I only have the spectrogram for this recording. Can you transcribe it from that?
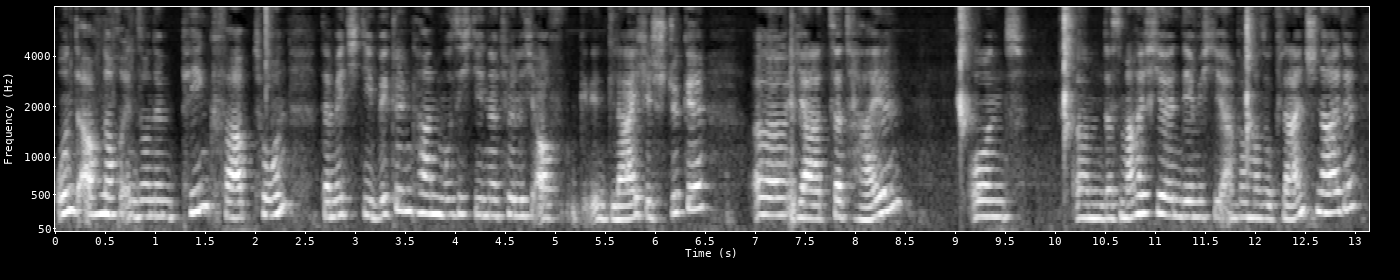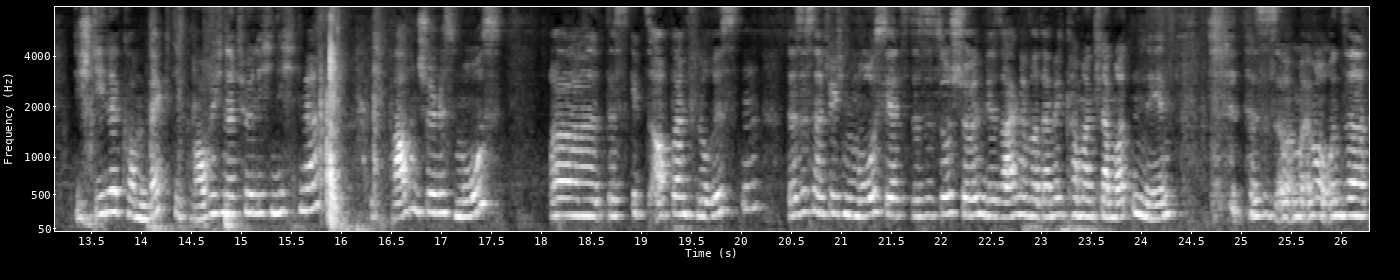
und auch noch in so einem pink Farbton. Damit ich die wickeln kann, muss ich die natürlich auf in gleiche Stücke äh, ja, zerteilen. Und ähm, das mache ich hier, indem ich die einfach mal so klein schneide. Die Stiele kommen weg, die brauche ich natürlich nicht mehr. Ich brauche ein schönes Moos. Äh, das gibt es auch beim Floristen. Das ist natürlich ein Moos jetzt, das ist so schön. Wir sagen immer, damit kann man Klamotten nähen. Das ist immer unser,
